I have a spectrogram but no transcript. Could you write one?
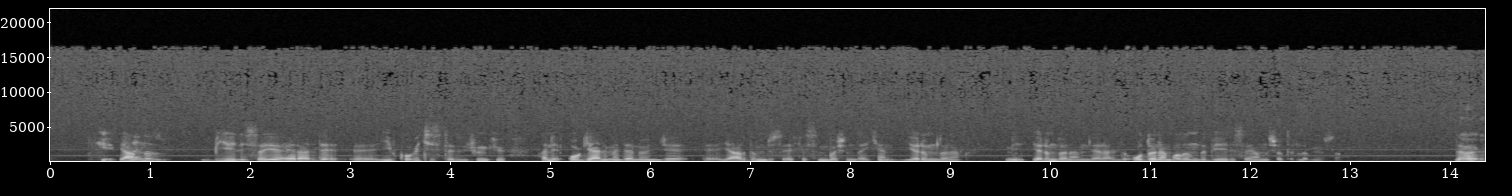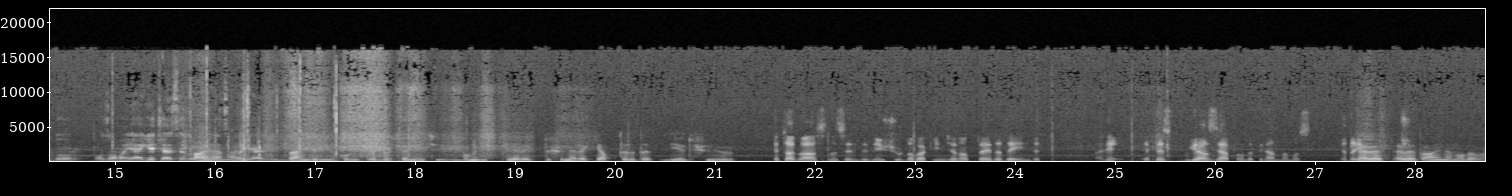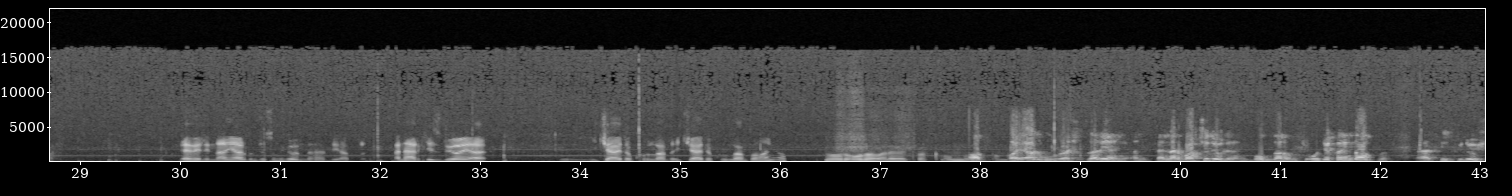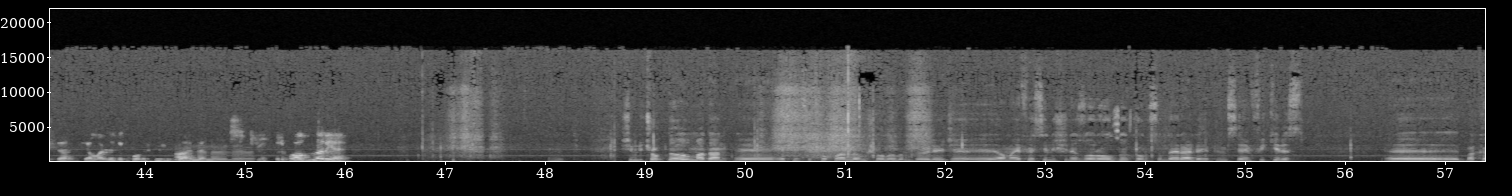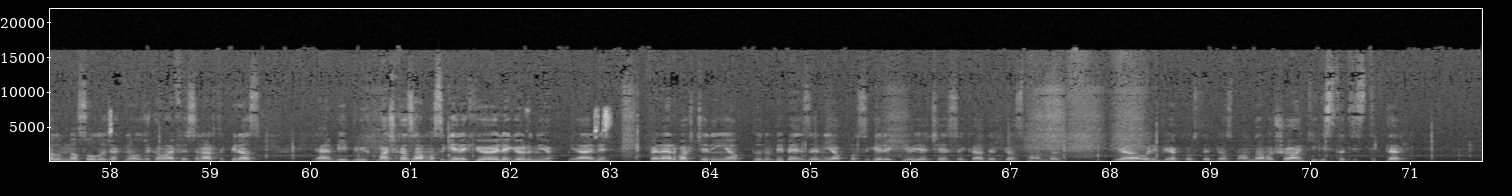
Ki, Yalnız Bielisa'yı herhalde e, Ivkovic istedi çünkü hani o gelmeden önce e, yardımcısı Efes'in başındayken yarım dönem mi yarım dönemdi herhalde. O dönem alındı Bielisa yanlış hatırlamıyorsam. Değil mi? Doğru doğru. O zaman yani geçen sezon Aynen hani geldi. bence Ivkovic öbür sene için bunu isteyerek, düşünerek yaptırdı diye düşünüyorum. E tabi aslında senin dediğin şurada bak ince noktaya da değindin. Hani Efes bu yaz yapmadı planlamasını. Ya da Evet, evet aynen o da var. evvelinden yardımcısını gönderdi yaptı. Hani herkes diyor ya e, iki ayda kurulan da iki ayda kurulan falan yok. Doğru o da var evet bak. Onu da Abi unutmam. bayağı da uğraştılar yani. Hani Fenerbahçe de öyle. Yani Bogdanovic'i Ocak ayında aldılar. Herkes biliyor işte. Hani Kemal'le de önce. Aynen öyle. Sık evet. aldılar yani. Şimdi çok dağılmadan e, Efes'i toparlamış olalım böylece. E, ama Efes'in işinin zor olduğu konusunda herhalde hepimiz hemfikiriz. E, bakalım nasıl olacak ne olacak ama Efes'in artık biraz yani bir büyük maç kazanması gerekiyor öyle görünüyor. Yani Fenerbahçe'nin yaptığının bir benzerini yapması gerekiyor ya CSK deplasmanda ya Olympiakos deplasmanda ama şu anki istatistikler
